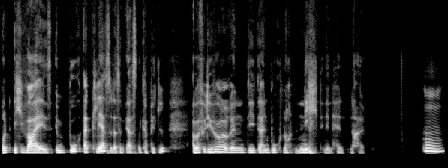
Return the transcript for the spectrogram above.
Und ich weiß, im Buch erklärst du das im ersten Kapitel, aber für die Hörerinnen, die dein Buch noch nicht in den Händen halten. Mhm.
